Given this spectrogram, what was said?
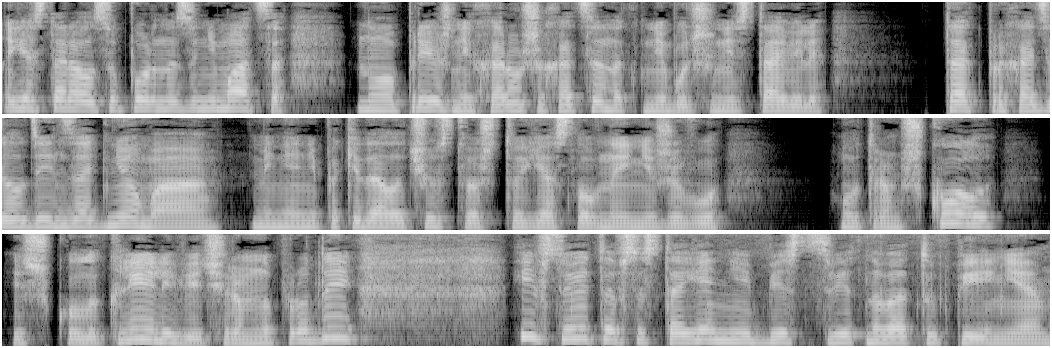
Я старалась упорно заниматься, но прежних хороших оценок мне больше не ставили – так проходил день за днем, а меня не покидало чувство, что я словно и не живу. Утром в школу, из школы к вечером на пруды, и все это в состоянии бесцветного отупения.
